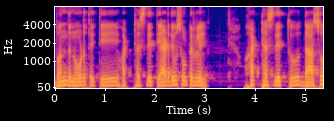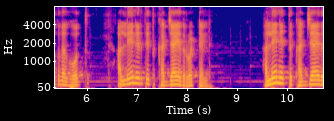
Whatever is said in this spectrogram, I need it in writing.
ಬಂದು ನೋಡ್ತೈತಿ, ಹೊಟ್ಟೆ ಹಸ್ದಿತ್ತು, ಎರಡು ದಿವಸ ಊಟಿರ್ಲಿಲ್ಲ ಹೊಟ್ಟೆ ಹಸ್ದಿತ್ತು ದಾಸೋಕದಾಗ ಹೋತು. ಅಲ್ಲೇನಿರ್ತಿತ್ತು ಕಜ್ಜಾಯದ ರೊಟ್ಟೆ ಅಲ್ಲಿ ಅಲ್ಲೇನಿತ್ತು ಕಜ್ಜಾಯದ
